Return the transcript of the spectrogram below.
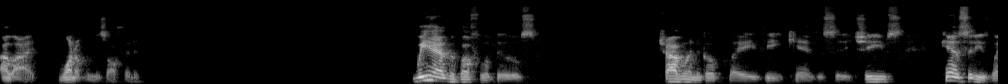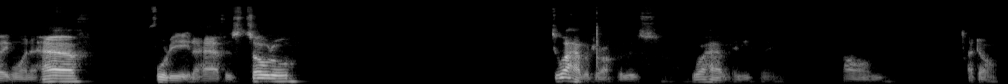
I lied. One of them is authentic. We have the Buffalo Bills traveling to go play the Kansas City Chiefs. Kansas City is laying one and a half. 48 and a half is total. Do I have a drop for this? Do I have anything? Um, I don't.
